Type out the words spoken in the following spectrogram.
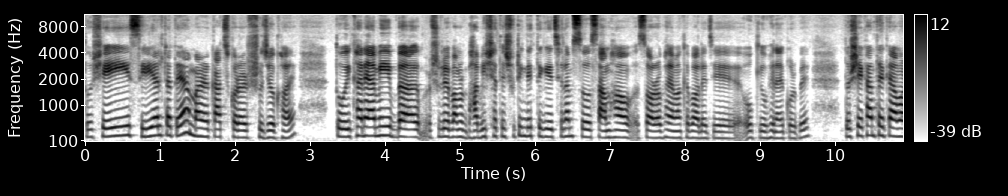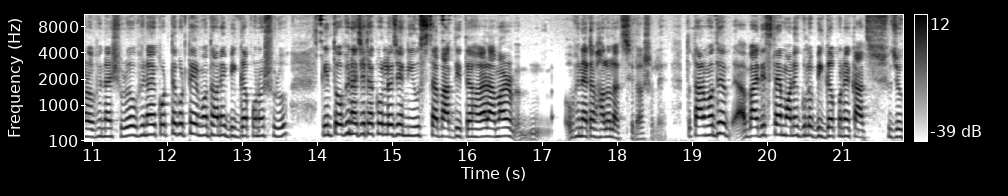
তো সেই সিরিয়ালটাতে আমার কাজ করার সুযোগ হয়। তো ওইখানে আমি আসলে আমার ভাবির সাথে শুটিং দেখতে গিয়েছিলাম। সো সামহাও সৌরভ ভাই আমাকে বলে যে, ও কি অভিনয় করবে? তো সেখান থেকে আমার অভিনয় শুরু। অভিনয় করতে করতে এর মধ্যে অনেক বিজ্ঞাপনও শুরু। কিন্তু অভিনয় যেটা করল যে নিউজটা বাদ দিতে হয়, আর আমার অভিনয়টা ভালো লাগছিল আসলে। তো তার মধ্যে বাই দিস টাইম অনেকগুলো বিজ্ঞাপনের কাজ সুযোগ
